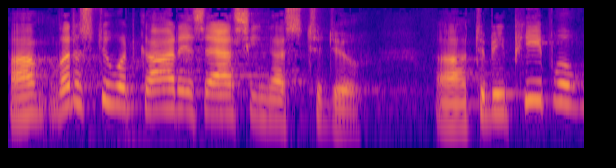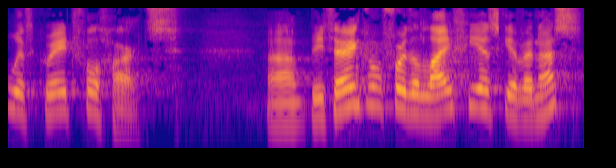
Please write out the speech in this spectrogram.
um, let us do what God is asking us to do uh, to be people with grateful hearts. Uh, be thankful for the life He has given us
